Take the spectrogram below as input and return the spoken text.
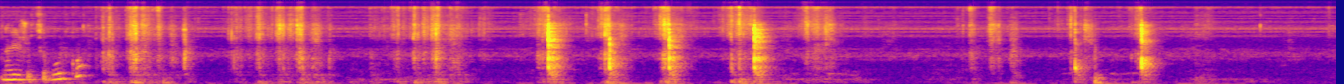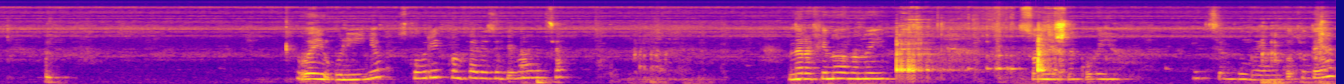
Наріжу цибульку. Лию олію нехай розігрівається. Нерафінованої соняшникової. І цибулинку туди.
